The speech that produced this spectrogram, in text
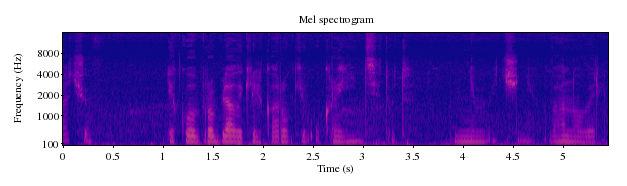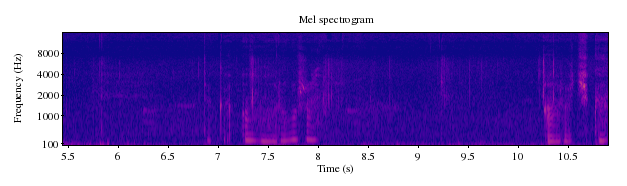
Дачу, яку обробляли кілька років українці тут, в Німеччині, в Гановері. Така огорожа, арочка,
